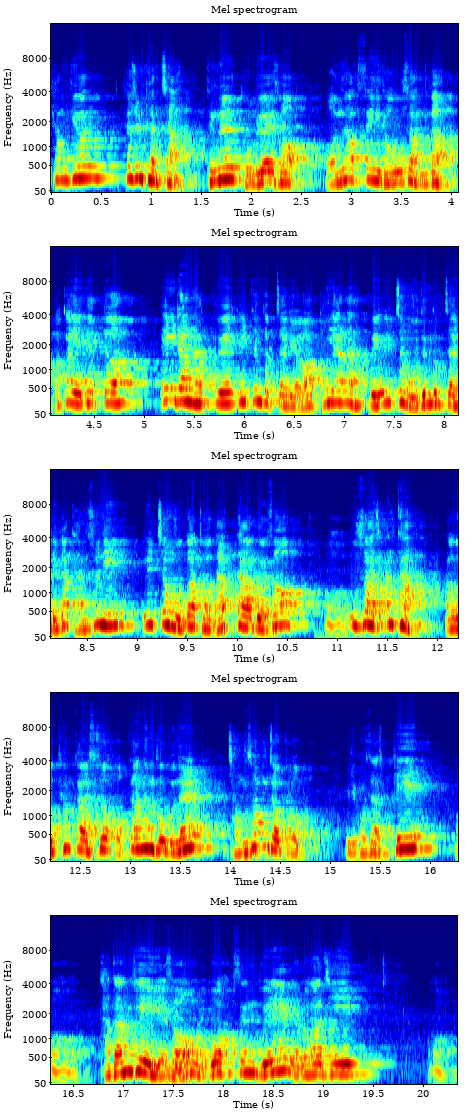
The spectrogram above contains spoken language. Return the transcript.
평균, 표준 편차 등을 고려해서 어느 학생이 더 우수한가? 아까 얘기했던 A라는 학교의 1등급짜리와 B라는 학교의 1.5등급짜리가 단순히 1.5가 더 낫다고 해서 어, 우수하지 않다라고 평가할 수 없다는 부분을 정성적으로 여기 보시다시피 어, 다단계에 의해서 그리고 학생부의 여러 가지 어,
